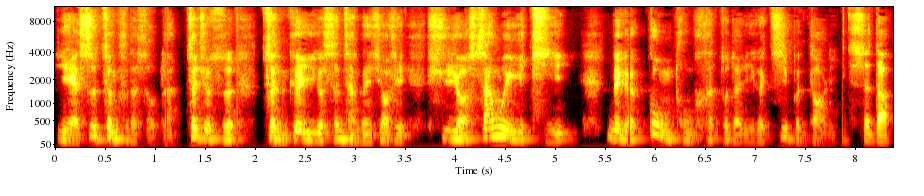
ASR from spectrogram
也是政府的手段，这就是整个一个生产跟消费需要三位一体那个共同合作的一个基本道理。是的。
